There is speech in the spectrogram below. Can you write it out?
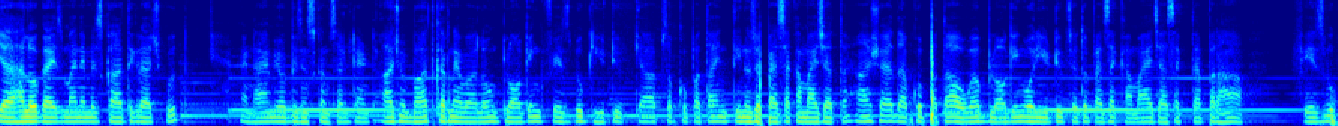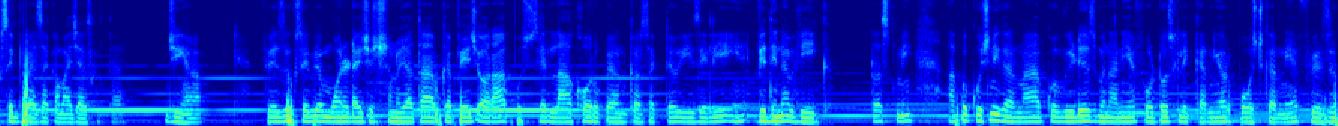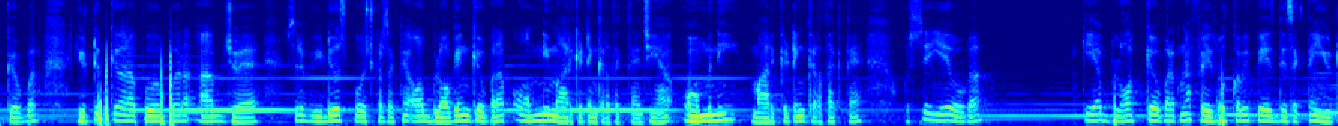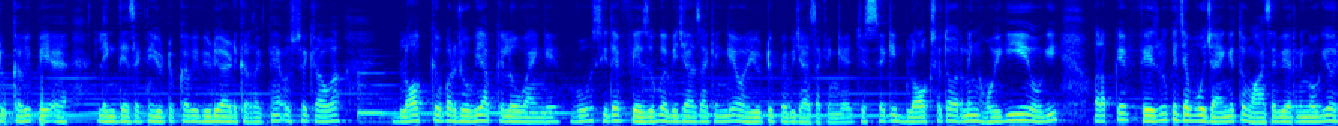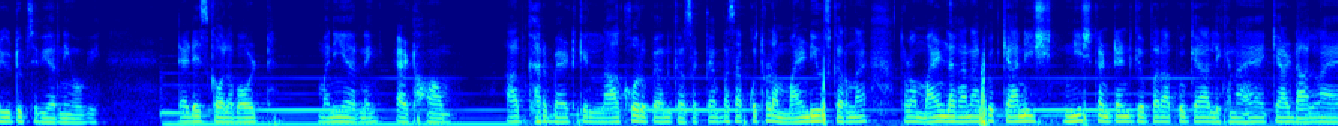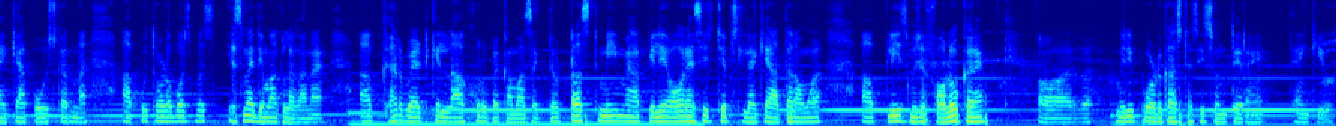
Yeah hello guys my name is Kartik Rajput and I am your business consultant आज मैं बात करने वाला हूँ ब्लॉगिंग फेसबुक यूट्यूब क्या आप सबको पता है इन तीनों से पैसा कमाया जाता है? हाँ शायद आपको पता होगा ब्लॉगिंग और यूट्यूब से तो पैसा कमाया जा सकता है, पर हाँ फेसबुक से भी पैसा कमाया जा सकता है। जी हाँ फेसबुक से भी मोनेटाइजेशन हो जाता है आपका पेज और आप उससे लाखों रुपये अर्न कर सकते हो easily within a week trust में, आपको कुछ नहीं करना है, आपको वीडियोस बनानी है फ़ोटोज़ क्लिक करनी है और पोस्ट करनी है फेसबुक के ऊपर यूट्यूब के और आप ऊपर आप जो है सिर्फ़ वीडियोस पोस्ट कर सकते हैं और ब्लॉगिंग के ऊपर आप ओमनी मार्केटिंग कर सकते हैं। जी हाँ ओमनी मार्केटिंग कर सकते हैं। उससे ये होगा कि आप ब्लॉग के ऊपर अपना फेसबुक का भी पेज दे सकते हैं यूट्यूब का भी लिंक दे सकते हैं यूट्यूब का भी वीडियो ऐड कर सकते हैं। उससे क्या होगा ब्लॉग के ऊपर जो भी आपके लोग आएँगे, वो सीधे फेसबुक पे भी जा सकेंगे और यूट्यूब पे भी जा सकेंगे, जिससे कि ब्लॉग से तो अर्निंग होगी ही होगी और आपके फेसबुक पे जब वो जाएँगे तो वहाँ से भी अर्निंग होगी और यूट्यूब से भी अर्निंग होगी। That is call about money earning at home आप घर बैठ के लाखों रुपए अर्न कर सकते हैं। बस आपको थोड़ा माइंड यूज़ करना है, थोड़ा माइंड लगाना है। आपको क्या नीच नीच कंटेंट के ऊपर आपको क्या लिखना है, क्या डालना है, क्या पोस्ट करना है, आपको थोड़ा बहुत बस इसमें दिमाग लगाना है। आप घर बैठ के लाखों रुपये कमा सकते हो। ट्रस्ट मी मैं आपके लिए और ऐसी टिप्स लेके आता रहूँगा। आप प्लीज़ मुझे फॉलो करें और मेरी पॉडकास्ट ऐसी सुनते रहें। Thank you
